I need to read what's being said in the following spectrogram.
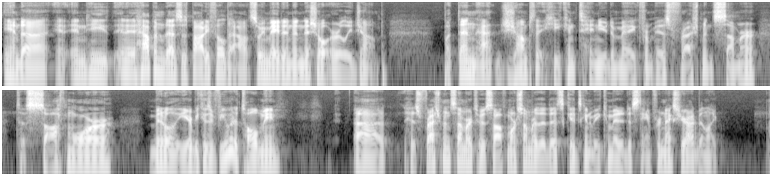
and uh, and, and he and it happened as his body filled out, so he made an initial early jump. But then that jump that he continued to make from his freshman summer to sophomore, middle of the year, because if you would have told me uh, his freshman summer to his sophomore summer that this kid's going to be committed to Stanford next year, I'd been like,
